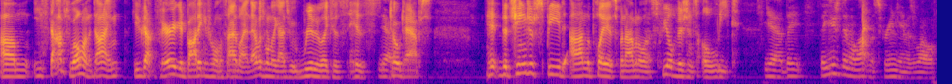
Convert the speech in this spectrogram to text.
Um, he stops well on a dime. He's got very good body control on the sideline. That was one of the guys we really liked his his Yeah. toe taps. the change of speed on the play is phenomenal, and his field vision's elite. Yeah, they they used him a lot in the screen game as well.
